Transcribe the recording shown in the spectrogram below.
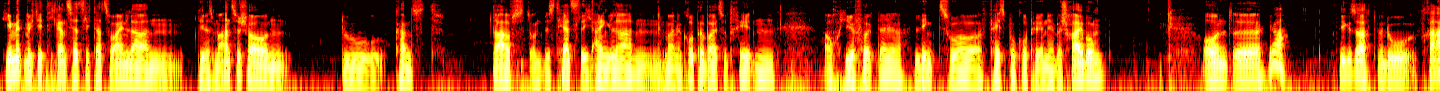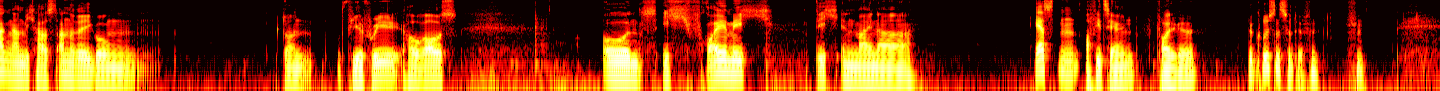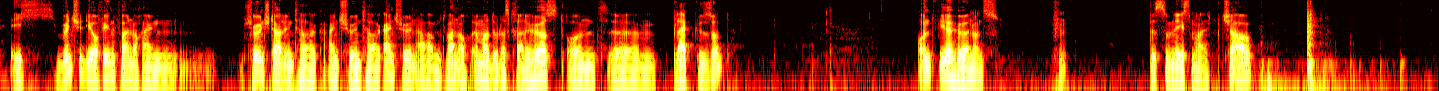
hiermit möchte ich dich ganz herzlich dazu einladen, dir das mal anzuschauen. Du kannst darfst und bist herzlich eingeladen, meiner Gruppe beizutreten. Auch hier folgt der Link zur Facebook-Gruppe in der Beschreibung. Und äh, ja, wie gesagt, wenn du Fragen an mich hast, Anregungen, dann feel free, hau raus. Und ich freue mich, dich in meiner ersten offiziellen Folge begrüßen zu dürfen. Ich wünsche dir auf jeden Fall noch einen schönen Start in den Tag, einen schönen Tag, einen schönen Abend, wann auch immer du das gerade hörst und ähm, bleib gesund. Und wir hören uns. Bis zum nächsten Mal. Ciao.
